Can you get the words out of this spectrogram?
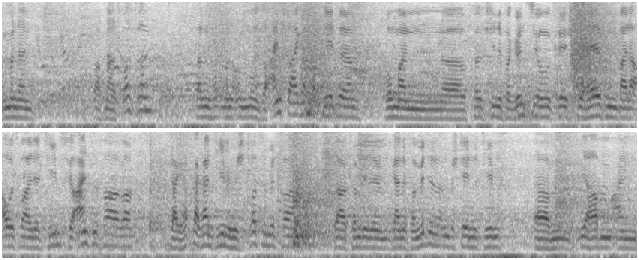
wenn man dann macht man Spaß dran. Dann hat man auch unsere Einsteigerpakete, wo man äh, verschiedene Vergünstigungen kriegt, die helfen bei der Auswahl der Teams für Einzelfahrer. Ich sage, ich habe gar kein Team, ich möchte trotzdem mitfahren. Da können wir dem gerne vermitteln an bestehende Teams. Ähm, wir haben einen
